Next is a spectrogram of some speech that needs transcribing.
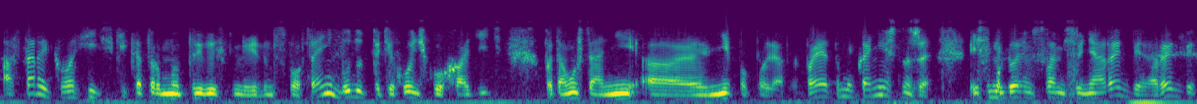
А старые классические, к которым мы привыкли видам спорта, они будут потихонечку уходить, потому что они э, не популярны. Поэтому, конечно же, если мы говорим с вами сегодня о регби, регби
